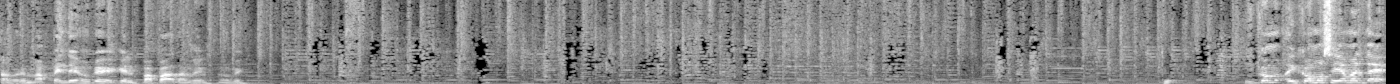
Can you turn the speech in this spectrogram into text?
Ah, pero es más pendejo que el papá también. ok. ¿Y cómo, ¿Y cómo se llama el de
